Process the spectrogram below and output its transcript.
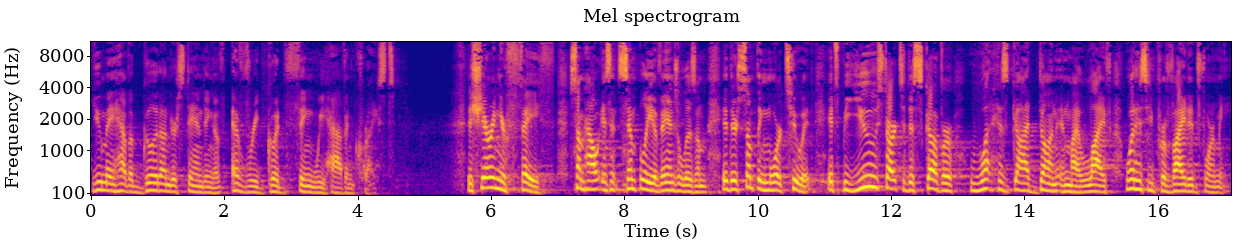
you may have a good understanding of every good thing we have in Christ. The sharing your faith somehow isn't simply evangelism. There's something more to it. It's be you start to discover what has God done in my life? What has He provided for me?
